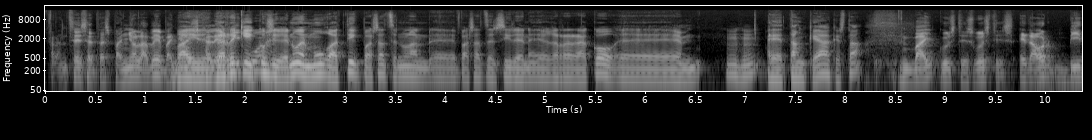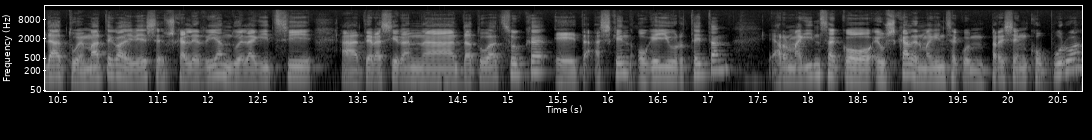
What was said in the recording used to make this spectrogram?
frantzesa eta espainola be, baina Bai, Euskal Herrikoa- ikusi genuen mugatik pasatzen nolan eh, pasatzen ziren eh, gerrarako eh, eh, tankeak, ezta? Bai, guztiz, guztiz. Eta hor, bi datu emateko, adibidez, Euskal Herrian duela gitzi ateraziran ah, datu batzuk, eta azken hogei urtetan, armagintzako, Euskal armagintzako enpresen kopurua,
